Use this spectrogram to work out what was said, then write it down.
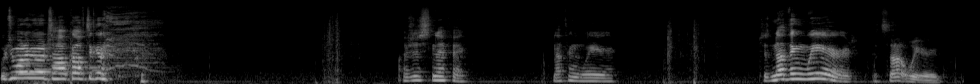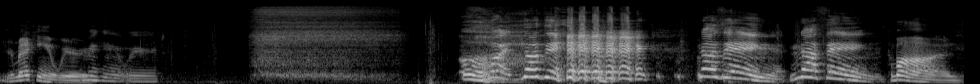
Would you want to go talk off together? I was just sniffing. Nothing weird. Just nothing weird. It's not weird. You're making it weird. You're making it weird. Ugh. What? Nothing! Nothing! Nothing! Come on.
